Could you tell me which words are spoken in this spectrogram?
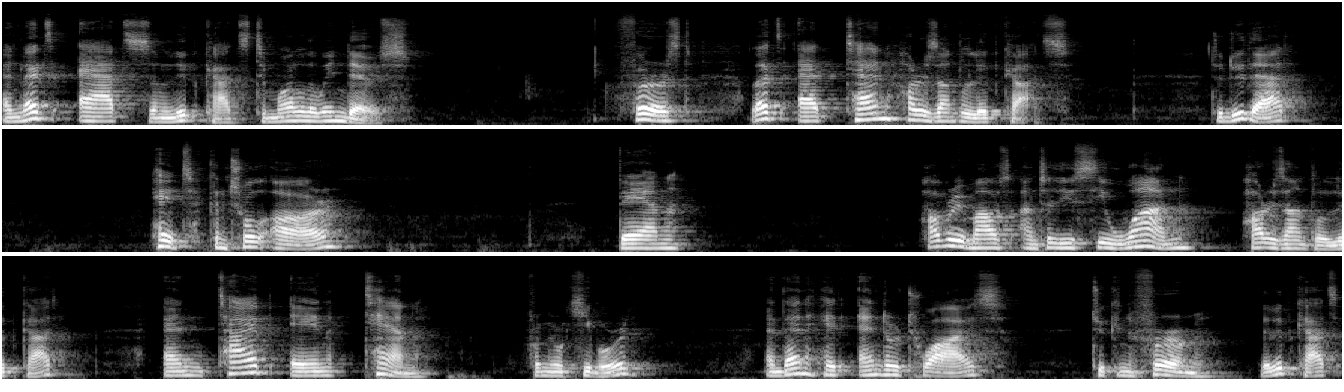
and let's add some loop cuts to model the windows. First, let's add 10 horizontal loop cuts. To do that, hit Ctrl R, then hover your mouse until you see one horizontal loop cut and type in 10 from your keyboard and then hit enter twice to confirm the loop cuts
